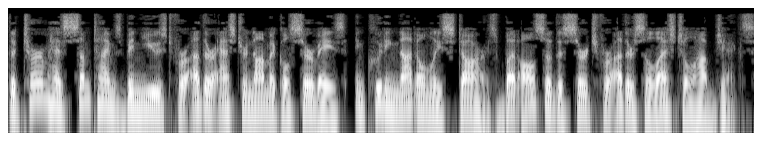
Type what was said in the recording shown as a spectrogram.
The term has sometimes been used for other astronomical surveys, including not only stars but also the search for other celestial objects.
